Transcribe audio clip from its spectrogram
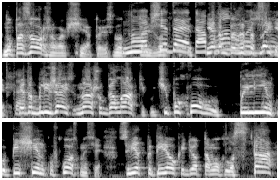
ну позор же вообще. То есть, вот, ну, то вообще, есть, да, вот, это обламывает это, смотрите, жутко. это ближайшую нашу галактику, чепуховую пылинку, песчинку в космосе. Свет поперек идет там около 100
